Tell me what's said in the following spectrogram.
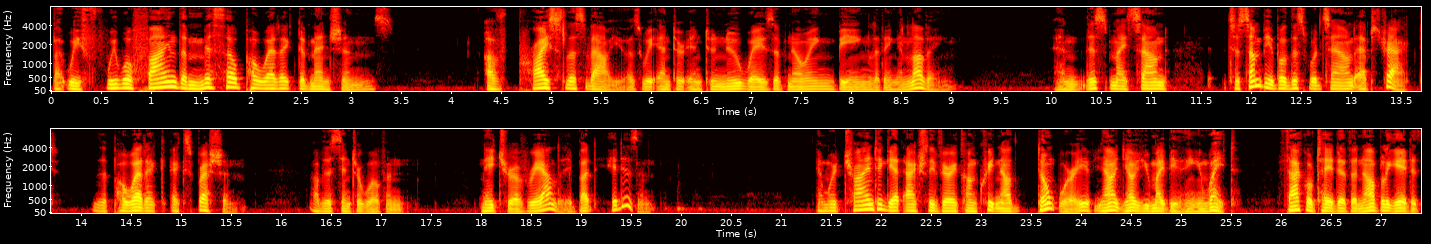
but we, f- we will find the mythopoetic dimensions of priceless value as we enter into new ways of knowing, being, living, and loving. And this might sound, to some people, this would sound abstract, the poetic expression of this interwoven nature of reality, but it isn't. And we're trying to get actually very concrete. Now, don't worry. Now, now you might be thinking, wait, facultative and obligated,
